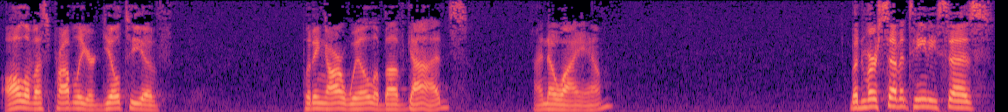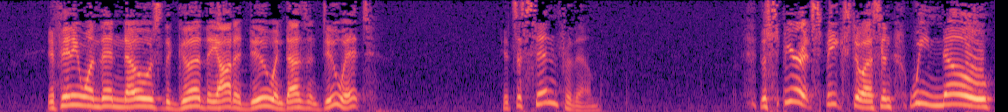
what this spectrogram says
all of us probably are guilty of putting our will above God's. I know I am. But in verse 17 he says, if anyone then knows the good they ought to do and doesn't do it, it's a sin for them. The Spirit speaks to us and we know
